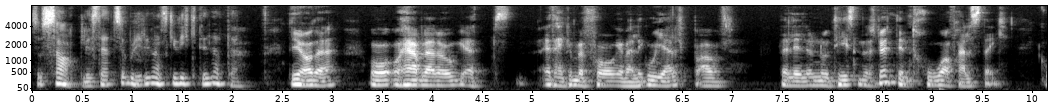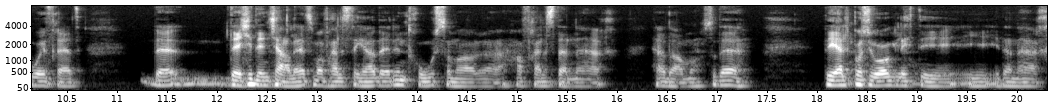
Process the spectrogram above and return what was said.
Så saklig sett så blir det ganske viktig, dette. Det gjør det. Og, og her blir det òg et Jeg tenker vi får en veldig god hjelp av den lille notisen til slutt. Din tro har frelst deg. Gå i fred. Det, det er ikke din kjærlighet som har frelst deg her, det er din tro som har, eh, har frelst denne her, her dama. Så det, det hjelper oss jo òg litt i, i, i denne her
